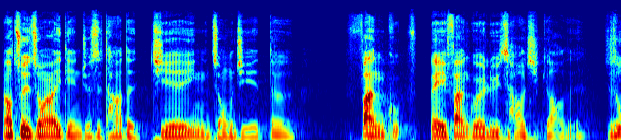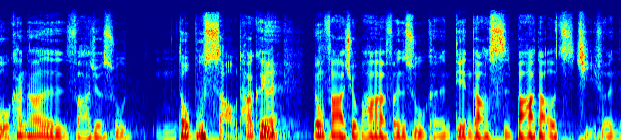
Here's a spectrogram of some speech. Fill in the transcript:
然后最重要一点就是他的接应终结的犯规被犯规率超级高的，就是我看他的罚球数。嗯，都不少，他可以用罚球把他的分数可能垫到十八到二十几分，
